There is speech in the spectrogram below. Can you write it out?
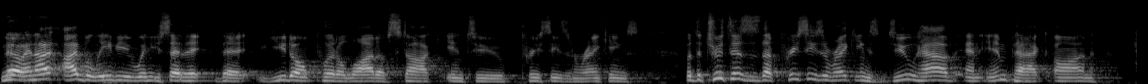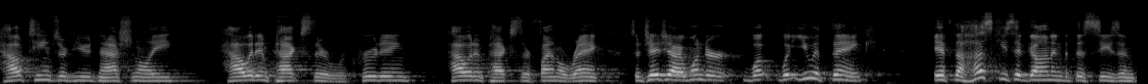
No, and I, I believe you when you say that that you don't put a lot of stock into preseason rankings. But the truth is is that preseason rankings do have an impact on how teams are viewed nationally, how it impacts their recruiting, how it impacts their final rank. So JJ, I wonder what what you would think if the Huskies had gone into this season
